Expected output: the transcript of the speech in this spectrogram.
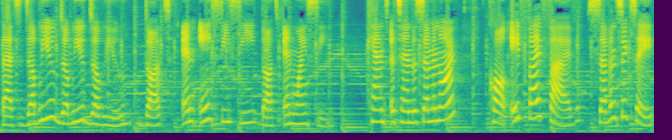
That's www.nacc.nyc. Can't attend the seminar? Call 855 768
